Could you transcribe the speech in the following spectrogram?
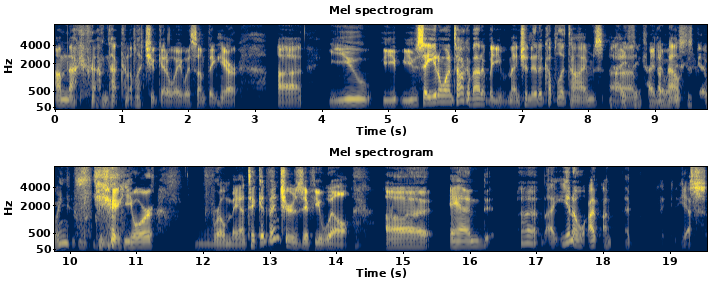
i'm not i'm not going to let you get away with something here uh you you you say you don't want to talk about it but you've mentioned it a couple of times I uh, think I know where this is going. your romantic adventures, if you will. Uh, and uh, you know, I, I, I yes,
